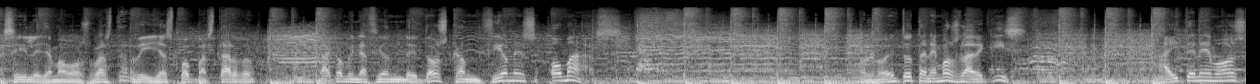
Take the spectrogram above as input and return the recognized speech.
así le llamamos bastardillas, pop bastardo, la combinación de dos canciones o más. Por el momento tenemos la de Kiss. Ahí tenemos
